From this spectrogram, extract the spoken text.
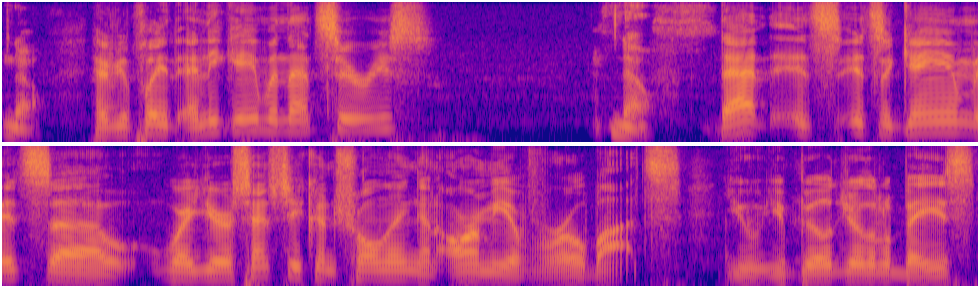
no, Have you played any game in that series? no. That it's it's a game. It's uh, where you're essentially controlling an army of robots. You you build your little base,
